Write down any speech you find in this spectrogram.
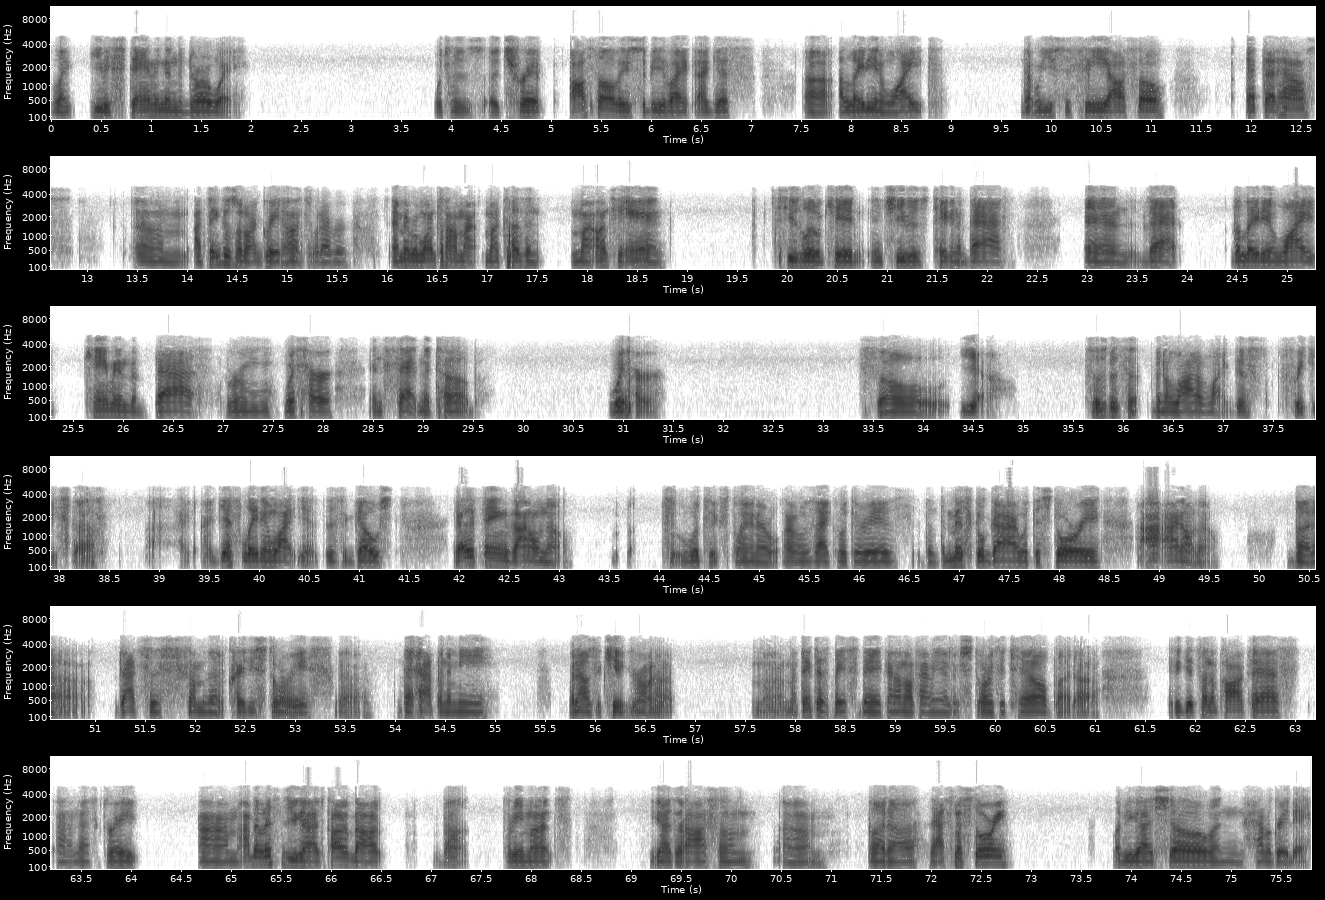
Like he was standing in the doorway, which was a trip. Also, there used to be like I guess uh, a lady in white that we used to see also at that house. Um, I think it was one of my great aunts, or whatever. I remember one time my my cousin, my auntie Ann, she was a little kid and she was taking a bath, and that the lady in white came in the bathroom with her and sat in the tub with her. So yeah, so there's been been a lot of like this freaky stuff. I, I guess Lady in White, yeah, there's a ghost. The other things I don't know to, what to explain or, or exactly what there is. The, the mystical guy with the story, I, I don't know, but uh, that's just some of the crazy stories uh, that happened to me when I was a kid growing up. Um, I think that's basic. I don't know if I have any other stories to tell, but uh, if it gets on the podcast, um, that's great. Um, I've been listening to you guys probably about about three months. You guys are awesome. Um, but uh, that's my story. Love you guys' show and have a great day.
